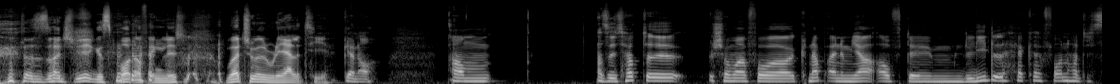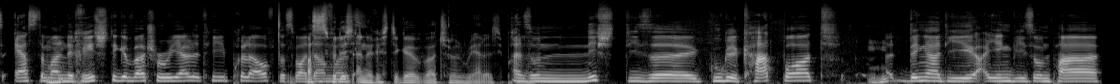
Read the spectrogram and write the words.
Das ist so ein schwieriges Wort auf Englisch. Virtual Reality. Genau. Ähm, also ich hatte schon mal vor knapp einem Jahr auf dem Lidl Hackathon hatte ich das erste Mal eine richtige Virtual Reality Brille auf. Das war Mhm. Was ist damals für dich eine richtige Virtual Reality Brille? Also nicht diese Google Cardboard Mhm. Dinger, die irgendwie so ein paar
